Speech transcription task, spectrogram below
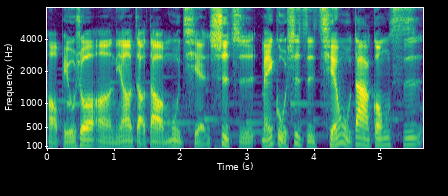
好，比如说呃，你要找到目前市值美股市值前五大公司。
